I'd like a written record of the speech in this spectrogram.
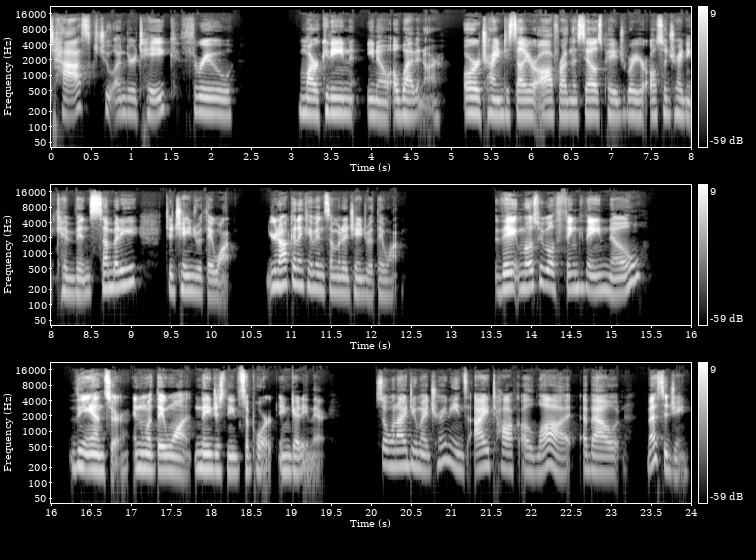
task to undertake through marketing, you know, a webinar or trying to sell your offer on the sales page where you're also trying to convince somebody to change what they want. You're not going to convince someone to change what they want. They most people think they know the answer and what they want, and they just need support in getting there. So when I do my trainings, I talk a lot about messaging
